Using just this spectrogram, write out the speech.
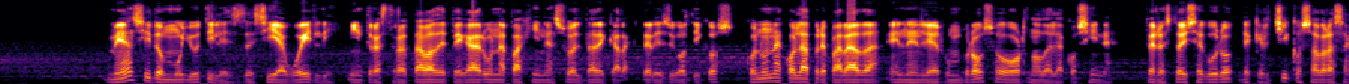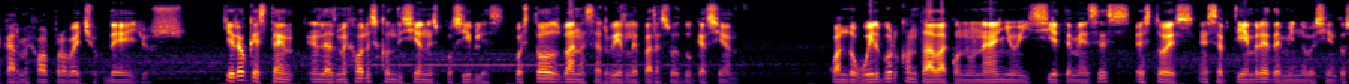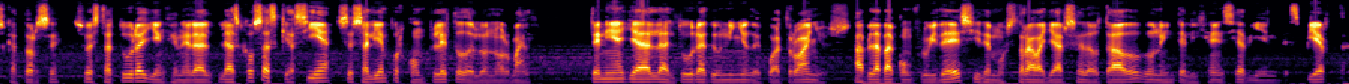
Me han sido muy útiles, decía Whately, mientras trataba de pegar una página suelta de caracteres góticos con una cola preparada en el herrumbroso horno de la cocina, pero estoy seguro de que el chico sabrá sacar mejor provecho de ellos. Quiero que estén en las mejores condiciones posibles, pues todos van a servirle para su educación. Cuando Wilbur contaba con un año y siete meses, esto es, en septiembre de 1914, su estatura y en general las cosas que hacía se salían por completo de lo normal. Tenía ya la altura de un niño de cuatro años, hablaba con fluidez y demostraba hallarse dotado de una inteligencia bien despierta.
